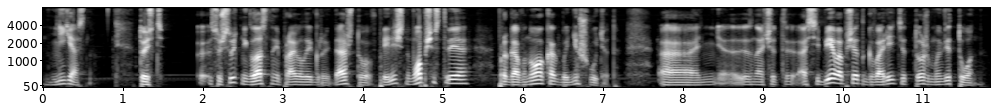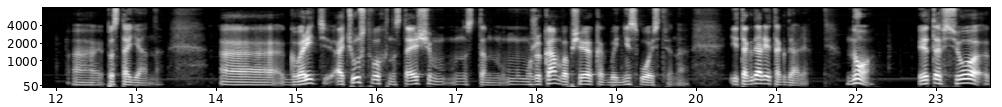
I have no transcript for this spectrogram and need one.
неясно. То есть существуют негласные правила игры, да, что в приличном обществе про говно как бы не шутят. А, значит, о себе вообще-то говорить это тоже мавитон а, постоянно. А, говорить о чувствах настоящим там, мужикам вообще как бы не свойственно. И так далее, и так далее. Но это все,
